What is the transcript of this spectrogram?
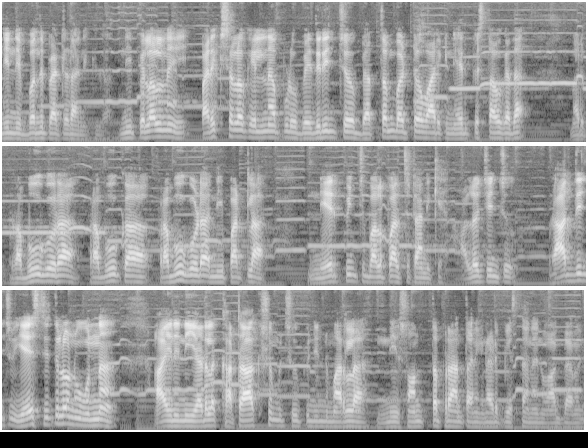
నిన్ను ఇబ్బంది పెట్టడానికి నీ పిల్లల్ని పరీక్షలోకి వెళ్ళినప్పుడు బెదిరించో బెత్తం బట్టో వారికి నేర్పిస్తావు కదా. మరి ప్రభువు కూడా ప్రభు ప్రభు కూడా నీ పట్ల నేర్పించి బలపరచటానికి ఆలోచించు ప్రార్థించు. ఏ స్థితిలో నువ్వు ఉన్నా ఆయన నీ ఎడల కటాక్షం చూపి నిన్ను మరలా నీ సొంత ప్రాంతానికి నడిపిస్తానని వాగ్దానం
